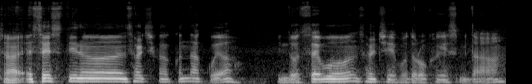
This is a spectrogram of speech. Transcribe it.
자, SSD는 설치가 끝났고요. 윈도우 7 설치해 보도록 하겠습니다.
